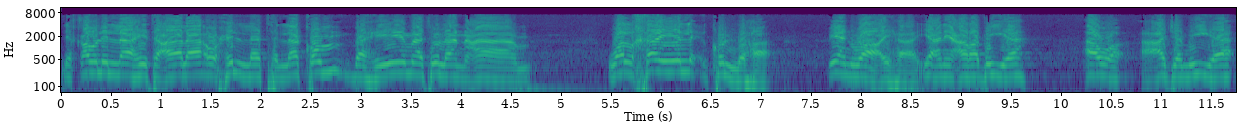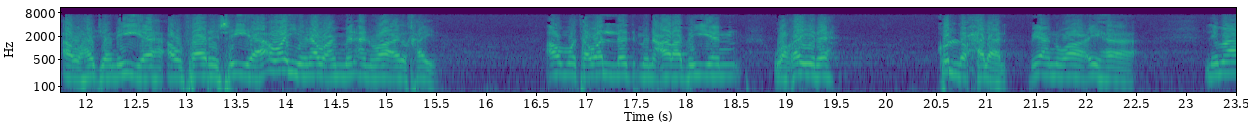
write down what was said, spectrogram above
لقول الله تعالى أحلت لكم بهيمة الأنعام والخيل كلها بأنواعها يعني عربية أو عجمية أو هجنية أو فارسية أو أي نوع من أنواع الخيل أو متولد من عربي وغيره. كل حلال بأنواعها. لما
